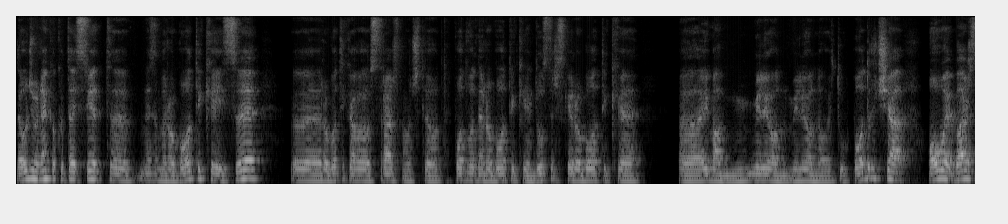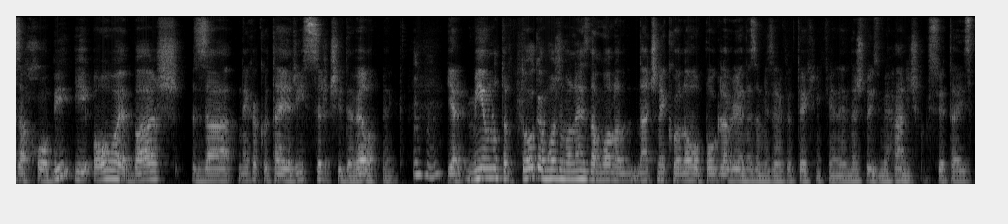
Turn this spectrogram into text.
da uđem nekako taj svijet, e, ne znam, robotike i sve. E, robotika je strašno, hoćete od podvodne robotike, industrijske robotike, E, ima milion, milion ovih tu područja. Ovo je baš za hobi i ovo je baš za nekako taj research i development. uh Jer mi unutar toga možemo, ne znam, ono, naći neko novo poglavlje, ne znam, iz elektrotehnike, nešto iz mehaničkog svijeta, iz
